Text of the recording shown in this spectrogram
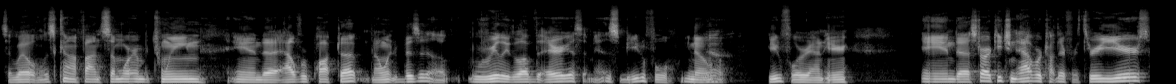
said, well, let's kind of find somewhere in between. And uh, Alvord popped up, and I went to visit. I really loved the area. I said, man, it's beautiful, you know, Yeah. beautiful around here. And uh, started teaching Alvord. Taught there for three years.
